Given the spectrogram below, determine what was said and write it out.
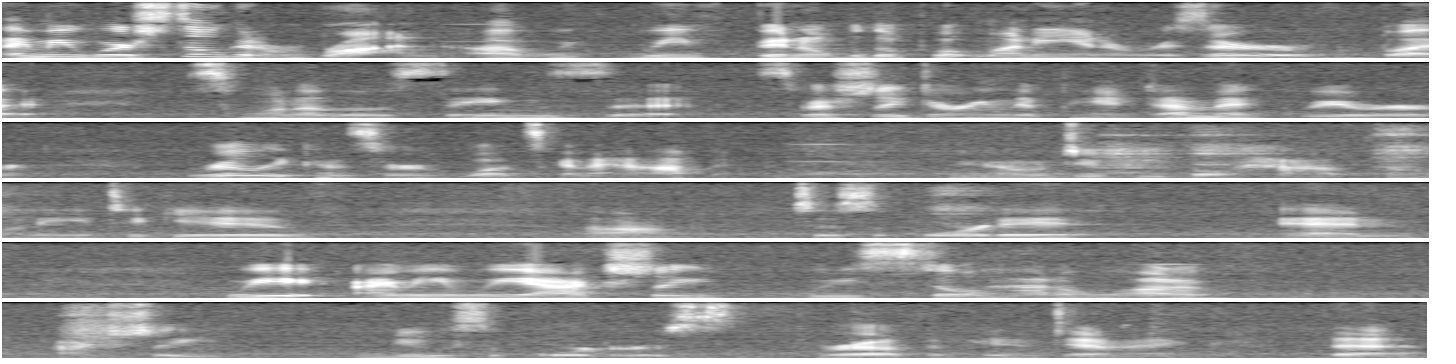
I mean, we're still going to run. Uh, we, we've been able to put money in a reserve, but it's one of those things that, especially during the pandemic, we were really concerned what's going to happen. You know, do people have the money to give um, to support it? And we, I mean, we actually, we still had a lot of actually new supporters throughout the pandemic that,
